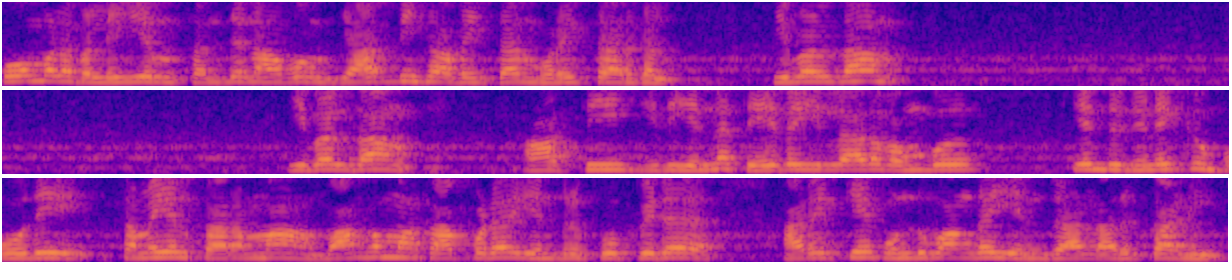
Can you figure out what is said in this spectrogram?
கோமலவள்ளியும் சஞ்சனாவும் யாத்விகாவைத்தான் முறைத்தார்கள். இவள்தான் இவள்தான். ஆத்தி இது என்ன தேவையில்லாத வம்பு? என்று நினைக்கும் போதே சமையல்காரம்மா வாங்கம்மா சாப்பிட என்று கூப்பிட அறைக்கே கொண்டு வாங்க என்றாள் அருக்காணி.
